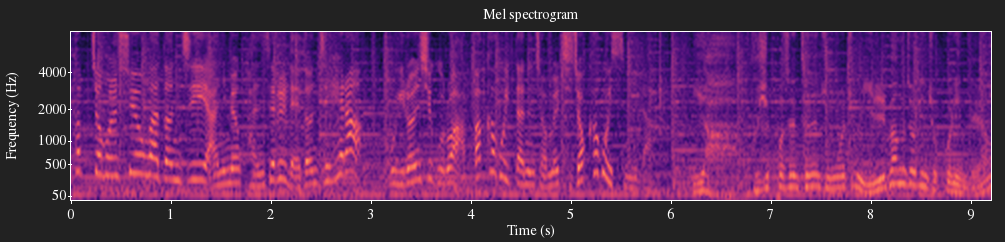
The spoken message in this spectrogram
협정을 수용하던지 아니면 관세를 내던지 해라. 뭐 이런 식으로 압박하고 있다는 점을 지적하고 있습니다. 이야, 90%는 정말 좀 일방적인 조건인데요.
